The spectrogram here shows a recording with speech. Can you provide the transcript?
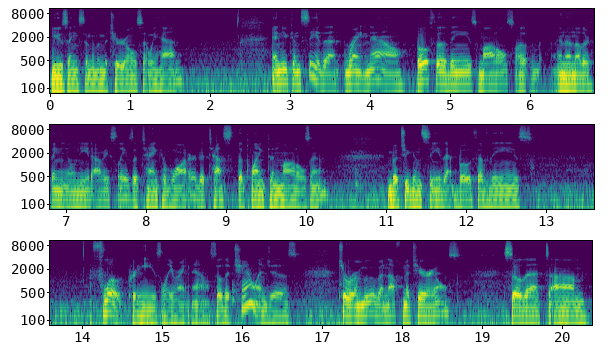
using some of the materials that we had. And you can see that right now, both of these models, uh, and another thing that you'll need obviously is a tank of water to test the plankton models in. But you can see that both of these float pretty easily right now. So the challenge is to remove enough materials so that um,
